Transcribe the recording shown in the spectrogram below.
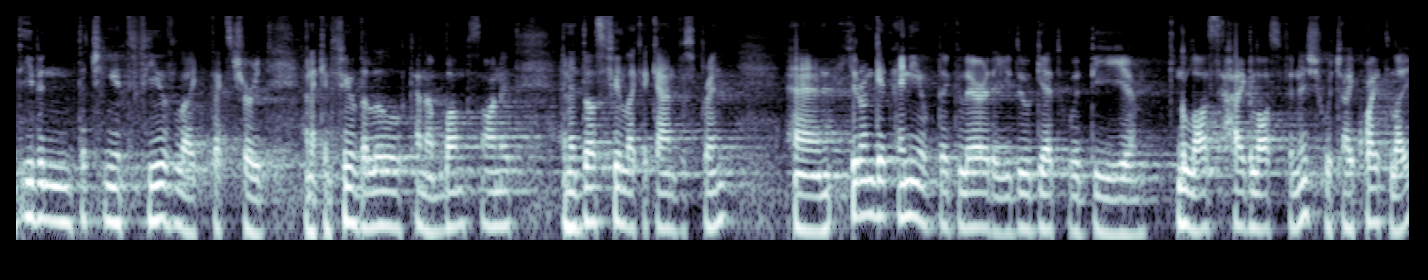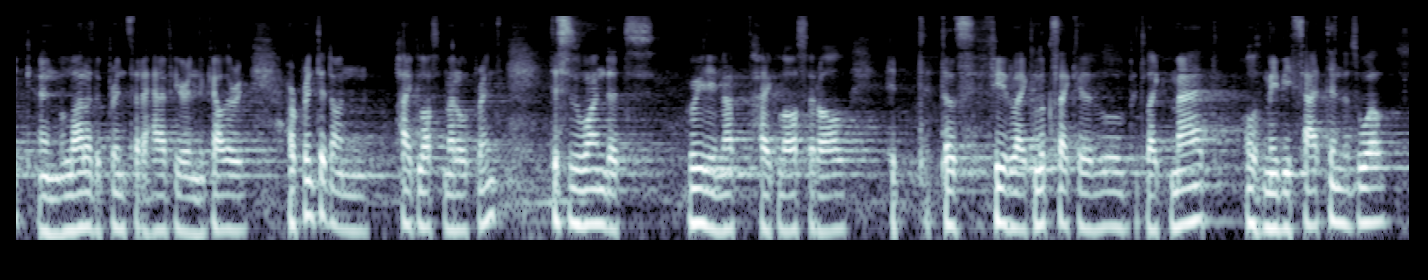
it even touching it feels like textured and I can feel the little kind of bumps on it and it does feel like a canvas print. And you don't get any of the glare that you do get with the um, gloss, high gloss finish, which I quite like. And a lot of the prints that I have here in the gallery are printed on high gloss metal print. This is one that's really not high gloss at all. It does feel like, looks like a little bit like matte, or maybe satin as well.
